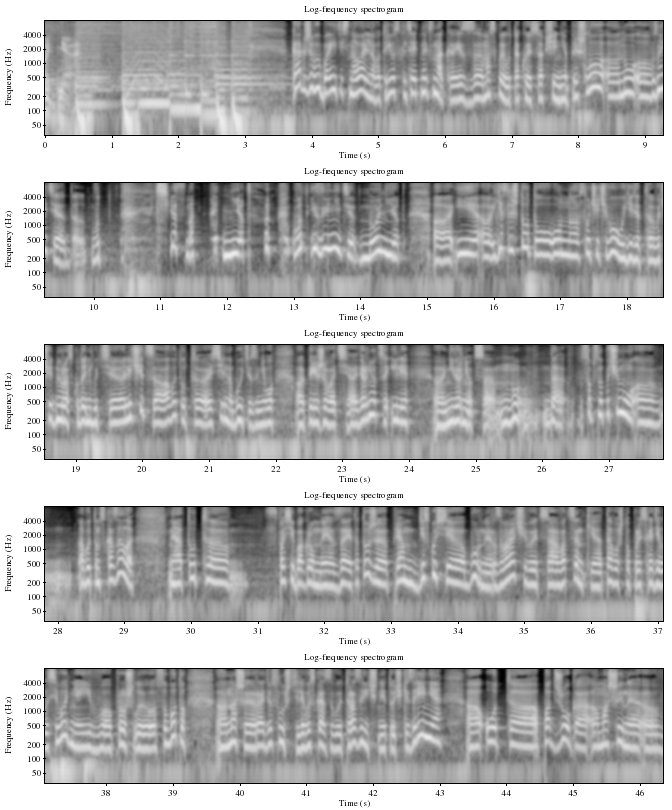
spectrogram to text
Тема дня. Как же вы боитесь Навального? Три восклицательных знака. Из Москвы вот такое сообщение пришло. Ну, вы знаете, вот Честно, нет. Вот извините, но нет. А, и а, если что, то он в случае чего уедет в очередной раз куда-нибудь э, лечиться, а вы тут э, сильно будете за него а, переживать, вернется или не вернется. Ну, да, собственно, почему об этом сказала? Тут Спасибо огромное за это тоже. Прям дискуссия бурная разворачивается в оценке того, что происходило сегодня и в прошлую субботу. А, наши радиослушатели высказывают различные точки зрения. А, от а, поджога машины,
